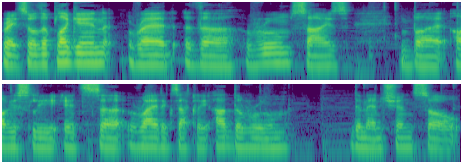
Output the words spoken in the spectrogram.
Great, so the plugin read the room size, but obviously it's uh, right exactly at the room dimension so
